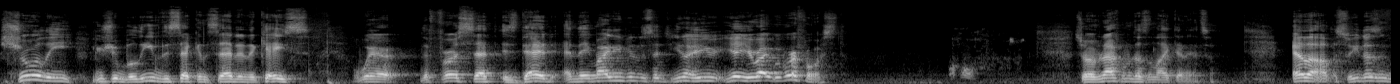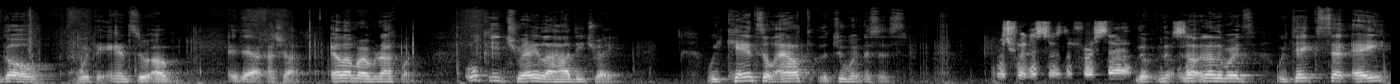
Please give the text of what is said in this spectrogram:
Surely you should believe the second set in a case where the first set is dead, and they might even have said, you know, you, yeah, you're right, we were forced. So Rav Nachman doesn't like that answer. Ella, so he doesn't go with the answer of Edei Achasha. Ella Rav Nachman. Uki trei lahadi trei. We cancel out the two witnesses. Which witnesses? The first set? The, the, no, in other words, we take set A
